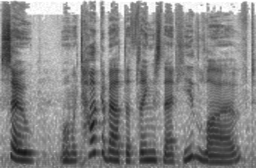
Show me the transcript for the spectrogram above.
So when we talk about the things that he loved,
